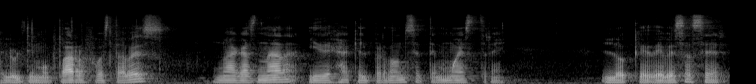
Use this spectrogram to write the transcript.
el último párrafo esta vez, no hagas nada y deja que el perdón se te muestre lo que debes hacer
